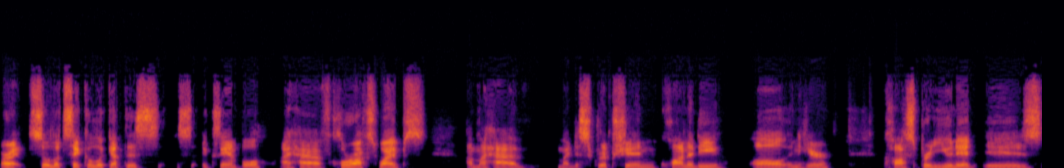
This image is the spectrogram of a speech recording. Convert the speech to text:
All right, so let's take a look at this example. I have Clorox wipes. Um, I have my description, quantity, all in here. Cost per unit is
